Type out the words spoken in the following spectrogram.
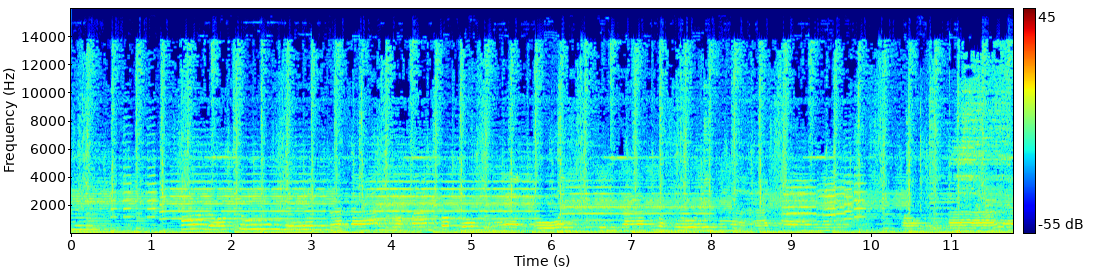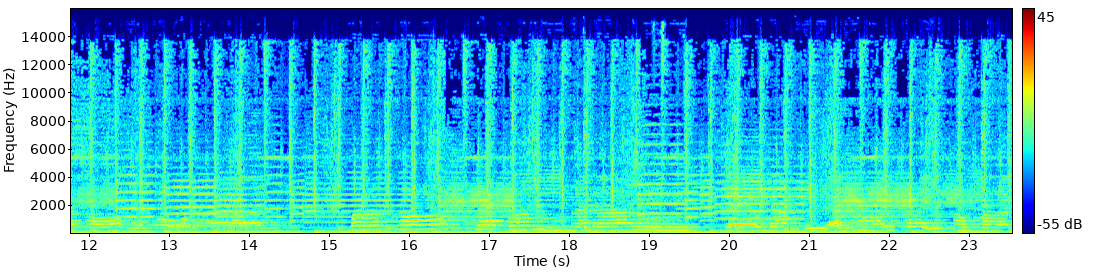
นพอดอกตูมเย็นประการดอกบานก็คง กินราบว่าโรยหน้าชังท่องตาแล้วท้อบุญโองานบางเพราะและคำประดัง แล้วจำเรียนน้อยค่อยเข้าฟัง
